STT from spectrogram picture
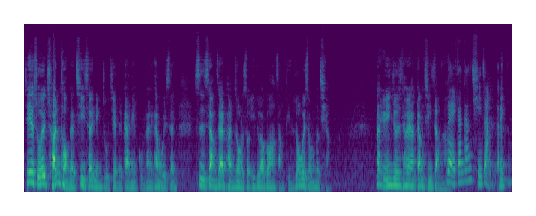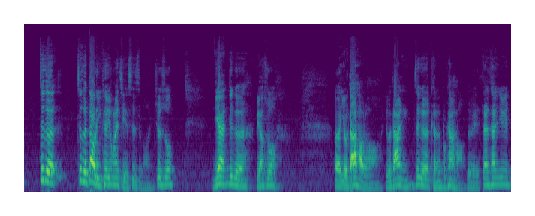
这些所谓传统的汽车零组件的概念股，那你看维生，事实上在盘中的时候一度要攻上涨停，说为什么那么强？那原因就是它它刚起涨啊。对刚刚起涨的你这个这个道理可以用来解释什么？就是说，你看这个，比方说，呃，友达好了哦，友达你这个可能不看好，对不对？但是它因为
